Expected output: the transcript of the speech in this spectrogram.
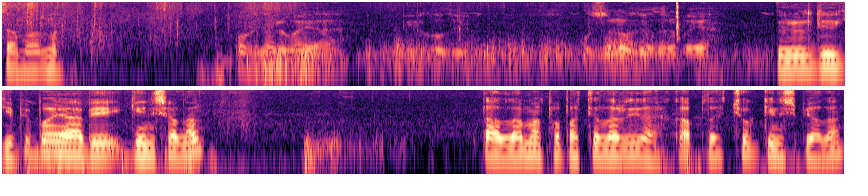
zamanla. Boyları bayağı büyük oluyor. Uzun oluyorlar bayağı. Görüldüğü gibi bayağı bir geniş alan. Dallama papatyalarıyla kaplı. Çok geniş bir alan.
